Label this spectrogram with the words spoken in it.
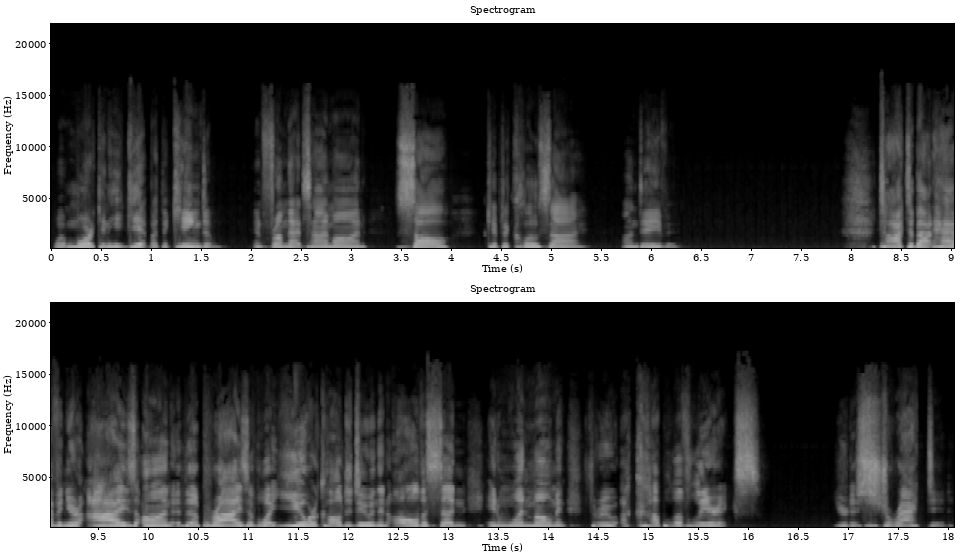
What more can he get but the kingdom? And from that time on, Saul kept a close eye on David. Talked about having your eyes on the prize of what you were called to do, and then all of a sudden, in one moment, through a couple of lyrics, you're distracted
